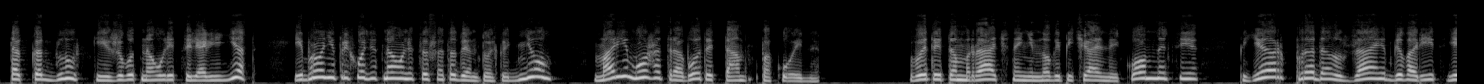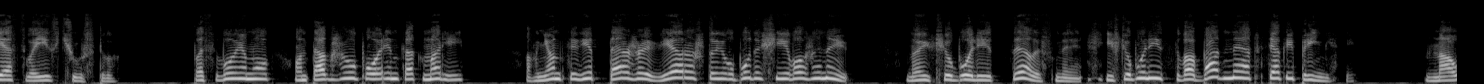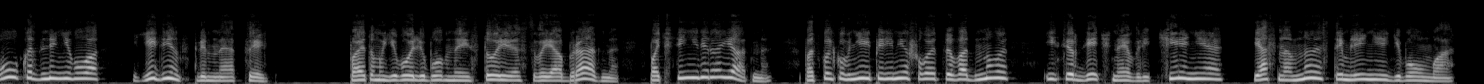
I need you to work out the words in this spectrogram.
Так как глузские живут на улице Лявиет, и Брони приходит на улицу Шатоден только днем, Мари может работать там спокойно. В этой-то мрачной, немного печальной комнате Пьер продолжает говорить ей о своих чувствах. По-своему, он так же упорен, как Мари. В нем сидит та же вера, что и у будущей его жены, но еще более целостная, еще более свободная от всякой примеси. Наука для него — единственная цель. Поэтому его любовная история своеобразна, почти невероятна, поскольку в ней перемешиваются в одно и сердечное влечение, и основное стремление его ума.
